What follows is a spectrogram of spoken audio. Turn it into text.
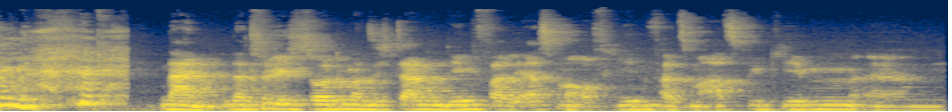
Nein, natürlich sollte man sich dann in dem Fall erstmal auf jeden Fall zum Arzt begeben. Ähm,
